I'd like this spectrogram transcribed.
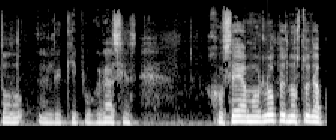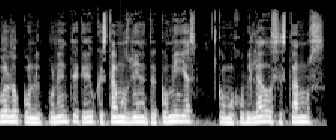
todo el equipo. Gracias. José Amor López, no estoy de acuerdo con el ponente que que estamos bien, entre comillas. Como jubilados estamos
